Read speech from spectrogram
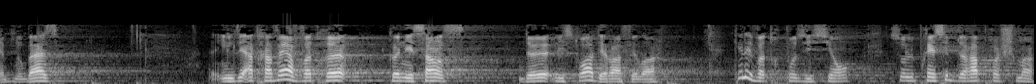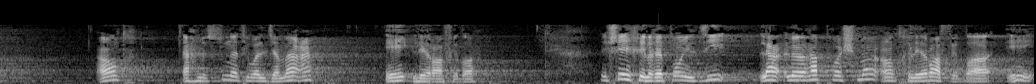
Ibn Baz. Il dit, à travers votre connaissance de l'histoire des Rafidah, quelle est votre position sur le principe de rapprochement entre Ahl Sunnati wal Jama'a et les Rafidah. Le Cheikh il répond, il dit le rapprochement entre les Rafidah et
